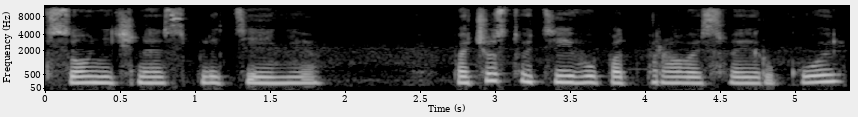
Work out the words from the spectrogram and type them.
в солнечное сплетение. Почувствуйте его под правой своей рукой,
